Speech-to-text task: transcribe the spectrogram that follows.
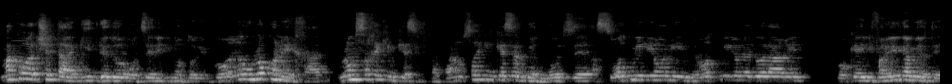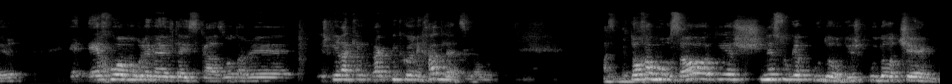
מה קורה כשתאגיד גדול רוצה לקנות או למכור? הרי הוא לא קונה אחד, הוא לא משחק עם כסף קטן, הוא משחק עם כסף גדול, זה עשרות מיליונים, מאות מיליוני דולרים, אוקיי? לפעמים גם יותר. איך הוא אמור לנהל את העסקה הזאת? הרי יש לי רק, רק ביטקוין אחד להציע לו. אז בתוך הבורסאות יש שני סוגי פקודות, יש פקודות שהן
